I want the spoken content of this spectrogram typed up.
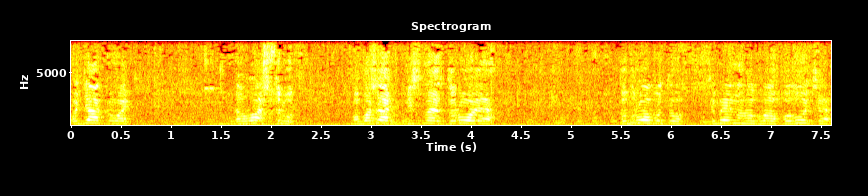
подякувати за ваш труд, побажати міцне здоров'я, добробуту, сімейного благополуччя,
